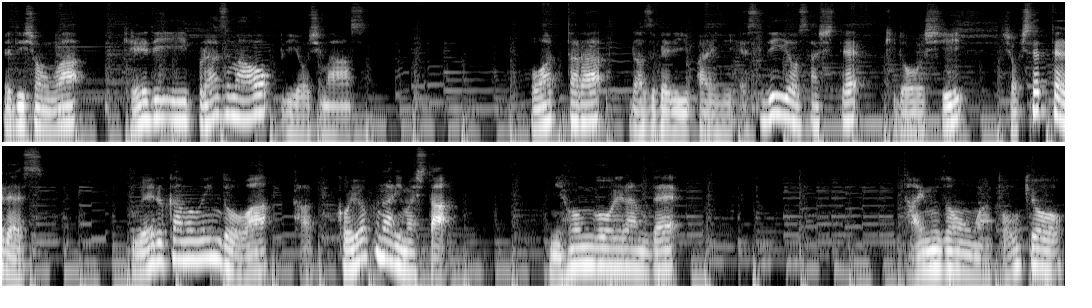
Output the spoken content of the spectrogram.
エディションは KDE プラズマを利用します。終わったらラズベリーパイに SD を挿して起動し初期設定です。ウェルカムウィンドウはかっこよくなりました。日本語を選んでタイムゾーンは東京。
